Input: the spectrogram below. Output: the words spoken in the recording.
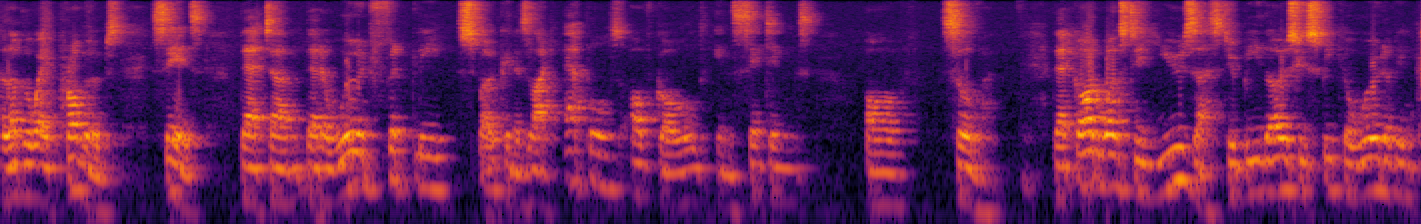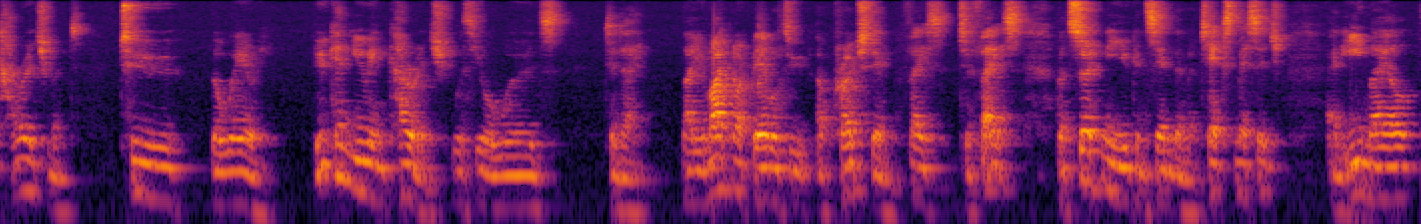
I love the way Proverbs says that, um, that a word fitly spoken is like apples of gold in settings of silver. That God wants to use us to be those who speak a word of encouragement to the weary? Who can you encourage with your words today? Now, you might not be able to approach them face to face, but certainly you can send them a text message, an email.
